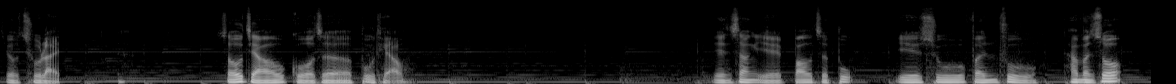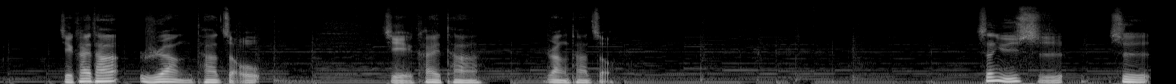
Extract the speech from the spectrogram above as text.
就出来，手脚裹着布条，脸上也包着布。耶稣吩咐他们说：“解开他，让他走。解开他，让他走。生与死。”是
